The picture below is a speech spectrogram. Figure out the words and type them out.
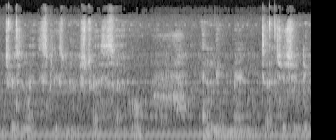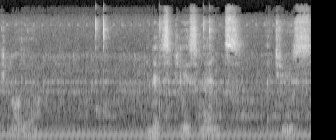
I'm choosing my displacement stress cycle, element I choose unique node in the displacement I choose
